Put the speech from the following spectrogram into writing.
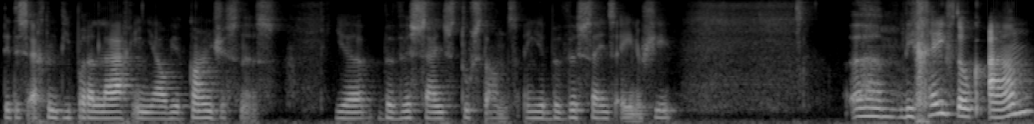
Dit is echt een diepere laag in jou, je consciousness, je bewustzijnstoestand en je bewustzijnsenergie. Um, die geeft ook aan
